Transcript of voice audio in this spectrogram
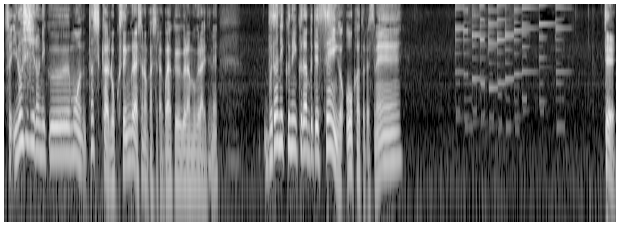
それ、イノシシの肉も確か6000ぐらいしたのかしら、500g ぐらいでね。豚肉に比べて繊維が多かったですね。って、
